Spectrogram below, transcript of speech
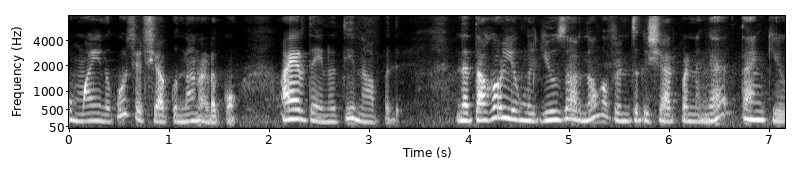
ஹுமாயூனுக்கும் ஷெர்ஷாக்கும் தான் நடக்கும். ஆயிரத்தி ஐநூற்றி நாற்பது இந்த தகவல் உங்களுக்கு யூஸாக இருந்தால் உங்கள் ஃப்ரெண்ட்ஸுக்கு ஷேர் பண்ணுங்கள் தேங்க்யூ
